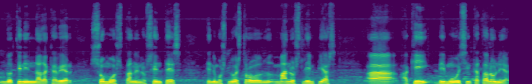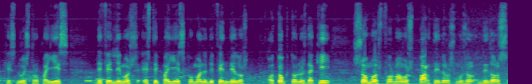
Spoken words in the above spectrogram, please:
no tienen nada que ver, somos tan inocentes, tenemos nuestras manos limpias. Ah, aquí vivimos en Cataluña, que es nuestro país, defendemos este país como lo defienden los autóctonos de aquí, somos, formamos parte de los, de los,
